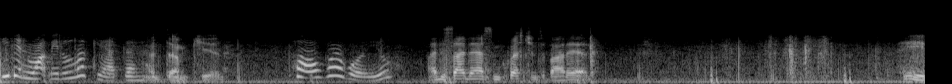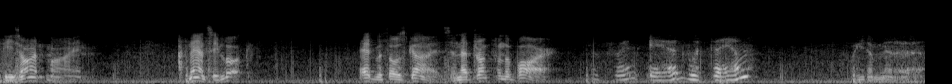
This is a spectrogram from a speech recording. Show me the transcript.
He didn't want me to look at them. A dumb kid. Paul, where were you? I decided to ask some questions about Ed. Hey, these aren't mine. Nancy, look. Ed with those guys, and that drunk from the bar. Your friend Ed with them? Wait a minute.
